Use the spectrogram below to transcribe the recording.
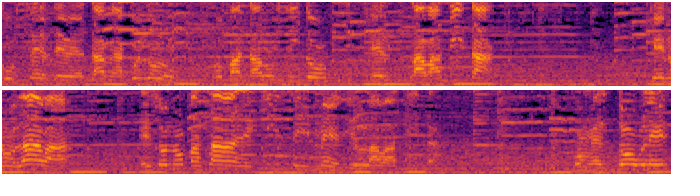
coser de verdad. Me acuerdo los, los pantaloncitos, el, la batita que nos daba. Eso no pasaba de 15 y medio la batita. Con el doble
